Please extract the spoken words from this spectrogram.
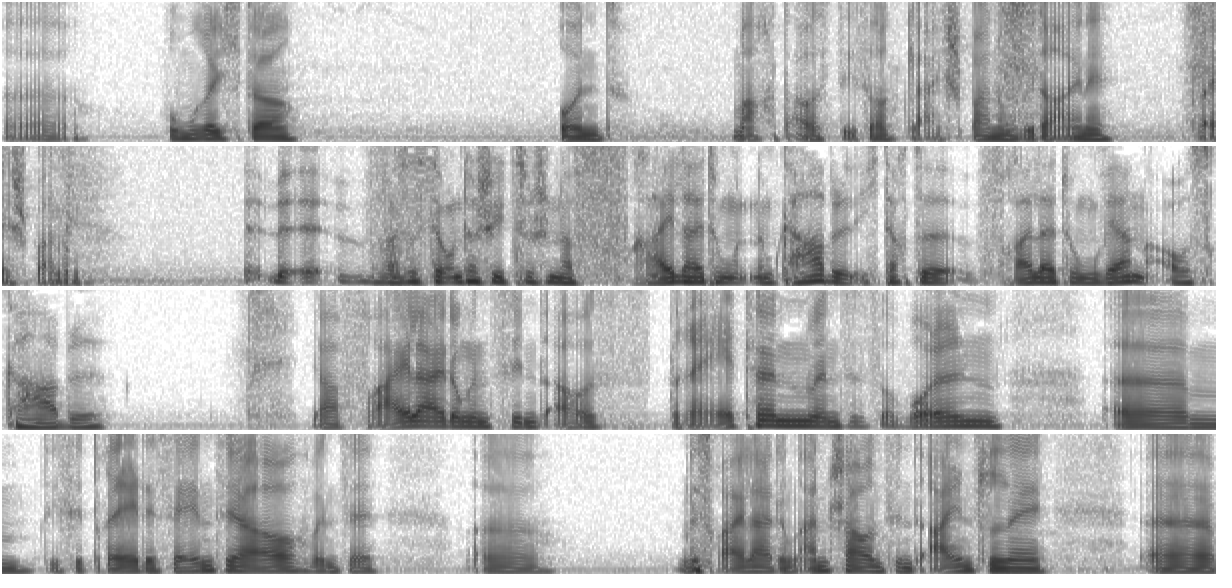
äh, Umrichter und macht aus dieser Gleichspannung wieder eine Gleichspannung. Äh, äh, was ist der Unterschied zwischen einer Freileitung und einem Kabel? Ich dachte, Freileitungen wären aus Kabel. Ja, Freileitungen sind aus Drähten, wenn Sie so wollen. Ähm, diese Drähte sehen Sie ja auch, wenn Sie äh, eine Freileitung anschauen, sind einzelne äh,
